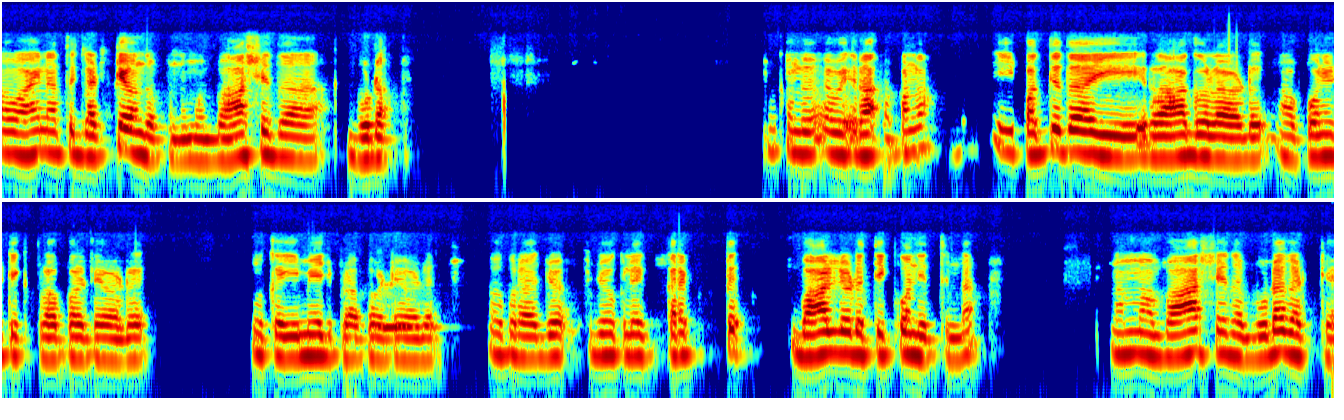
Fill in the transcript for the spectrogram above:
ಅವು ಆಯ್ನ ಹತ್ತು ಗಟ್ಟಿ ಒಂದಪ್ಪ ನಮ್ಮ ಭಾಷೆದ ಬುಡ. ಒಂದು ಪಂಡ ಈ ಪದ್ಯದ ಈ ರಾಗುಲಾಡು ಆ ಪೊನಿಟಿಕ್ ಪ್ರಾಪರ್ಟಿ ಆಡು ಬೊಕ್ಕ ಇಮೇಜ್ ಪ್ರಾಪರ್ಟಿ ಆಡು ಅಪುರ ಜೋ, ಜೋಕ್ಲೆ ಕರೆಕ್ಟ್ ಬಾಲ್ಯೋಡ ತಿಕ್ಕೊಂದಿತ್ತಿಂದ ನಮ್ಮ ಭಾಷೆದ ಬುಡಗಟ್ಟಿ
